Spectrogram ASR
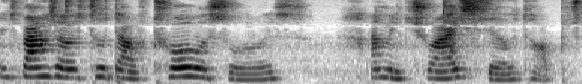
And Spinosaurus took out Torosaurus. I mean Triceratops.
